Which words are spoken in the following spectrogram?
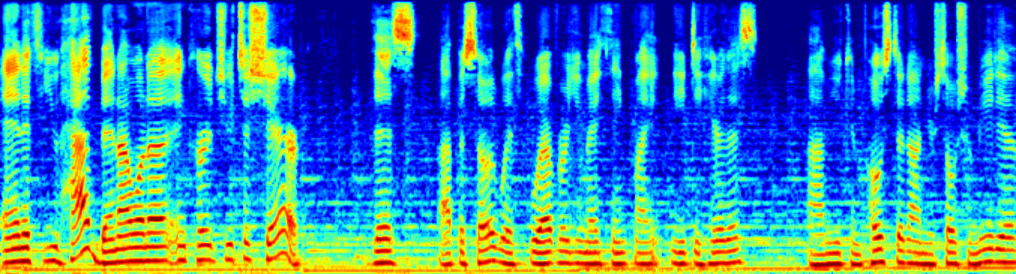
And if you have been, I want to encourage you to share this episode with whoever you may think might need to hear this. Um, you can post it on your social media.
